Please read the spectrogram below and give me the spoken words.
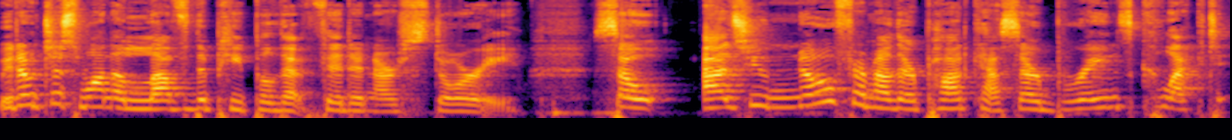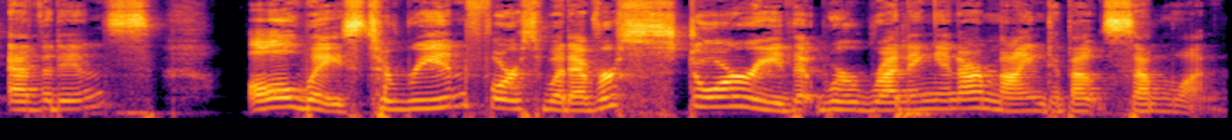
We don't just want to love the people that fit in our story. So, as you know from other podcasts, our brains collect evidence always to reinforce whatever story that we're running in our mind about someone.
